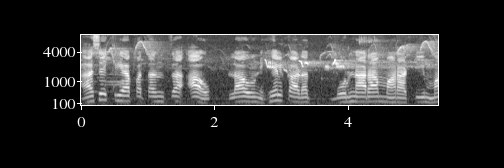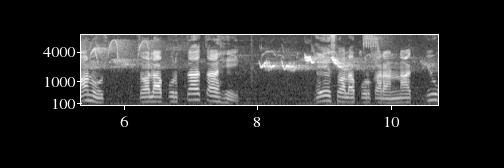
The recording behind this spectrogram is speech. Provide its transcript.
असे क्रियापदांचा आव लावून हेल काढत बोलणारा मराठी माणूस सोलापूरचाच आहे. हे सोलापूरकरांना क्यू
